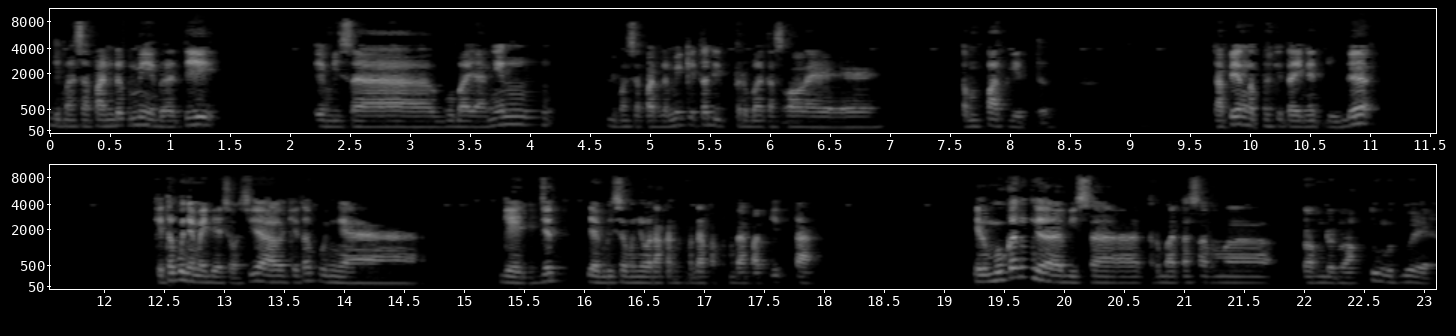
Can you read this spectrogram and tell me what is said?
di masa pandemi berarti yang bisa gue bayangin di masa pandemi kita terbatas oleh tempat gitu. Tapi yang harus kita ingat juga, kita punya media sosial, kita punya gadget yang bisa menyuarakan pendapat-pendapat kita. Ilmu kan nggak bisa terbatas sama ruang dan waktu menurut gue ya.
